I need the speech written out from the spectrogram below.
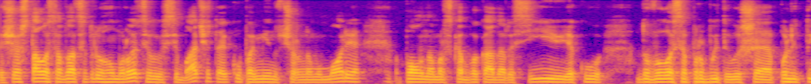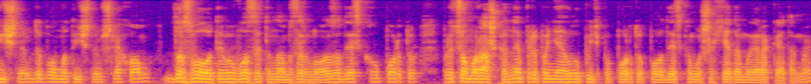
Що сталося в 22-му році, ви всі бачите, купа мін в Чорному морі, повна морська блокада Росією, яку довелося пробити лише політичним дипломатичним шляхом, дозволити вивозити нам зерно з одеського порту. При цьому Рашка не припиняє лупити по порту по одеському шахедами і ракетами,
